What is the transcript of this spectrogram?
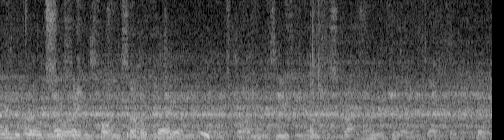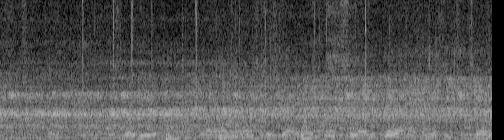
Unless you can find some of the German ones, but I mean, it's easy enough to scratch the ones up and pitch. It's whether you, it's just getting a suitable build mechanism to turn.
